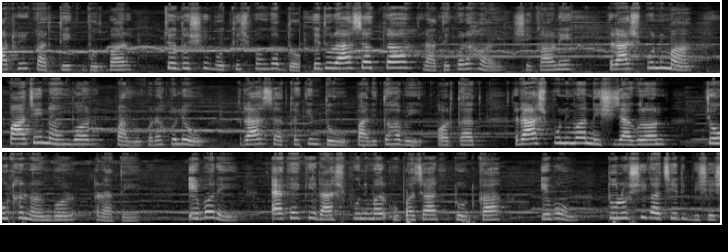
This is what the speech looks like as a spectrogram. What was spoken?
আঠেরোই কার্তিক বুধবার চোদ্দোশো বত্রিশ বঙ্গাব্দ যেহেতু রাসযাত্রা রাতে করা হয়, সে কারণে রাস পূর্ণিমা পাঁচই নভেম্বর পালন করা হলেও রাসযাত্রা কিন্তু পালিত হবে। অর্থাৎ রাস পূর্ণিমার নিশি জাগরণ চৌঠা নভেম্বর রাতে। এবারে এক একে রাস পূর্ণিমার উপাচার, টোটকা এবং তুলসী গাছের বিশেষ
